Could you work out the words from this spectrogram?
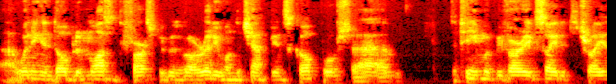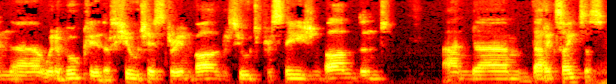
Uh, winning in Dublin wasn't the first because we've already won the Champions Cup, but um, the team would be very excited to try and uh, win a bouclier. There's huge history involved, there's huge prestige involved, and and um, that excites us.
